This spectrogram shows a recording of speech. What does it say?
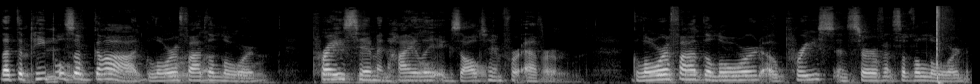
Let the peoples of God glorify the Lord. Praise him and highly exalt him forever. Glorify the Lord, O priests and servants of the Lord.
